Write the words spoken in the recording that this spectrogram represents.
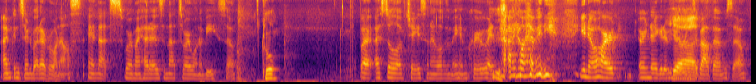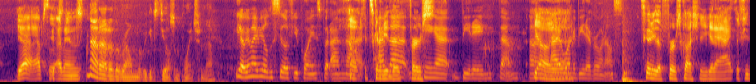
I'm concerned about everyone else, and that's where my head is, and that's where I want to be. So, cool. but I still love Chase, and I love the Mayhem crew, and I don't have any, you know, hard or negative Yeah. feelings about them. So, Yeah, absolutely. I mean, it's not out of the realm that we could steal some points from them yeah, we might be able to steal a few points, but I'm not. Oh, it's gonna I'm be the not first- looking at beating them. Um, Yeah, oh, I want to beat everyone else. it's gonna be the first question you get asked if you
